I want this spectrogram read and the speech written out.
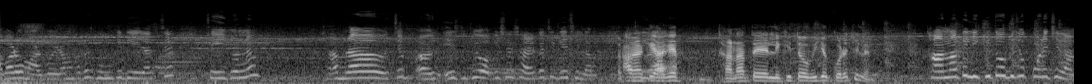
আবারও মারবো এরমভাবে হুমকি দিয়ে যাচ্ছে। সেই জন্য আমরা হচ্ছে এসডিপি অফিসের স্যারের কাছে গেছিলাম। আপনারা কি আগে থানাতে লিখিত অভিযোগ করেছিলেন? থানাতে লিখিত অভিযোগ করেছিলাম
